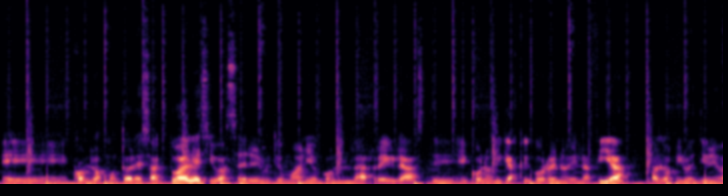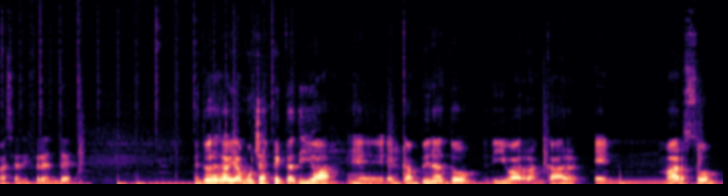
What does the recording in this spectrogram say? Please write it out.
eh, con los motores actuales, iba a ser el último año con las reglas económicas que corren hoy en la FIA, para el 2021 iba a ser diferente. Entonces había mucha expectativa. Eh, el campeonato iba a arrancar en marzo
